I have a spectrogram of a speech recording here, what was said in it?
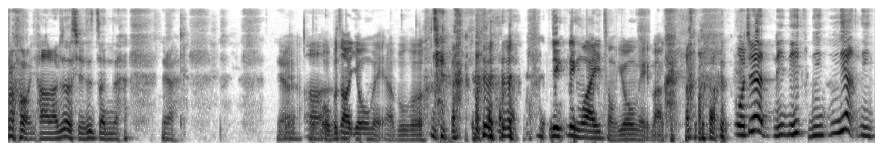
嗯、好了，热血是真的，对啊，对啊，我不知道优美啊，不过 另另外一种优美吧。我觉得你你你那样，你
